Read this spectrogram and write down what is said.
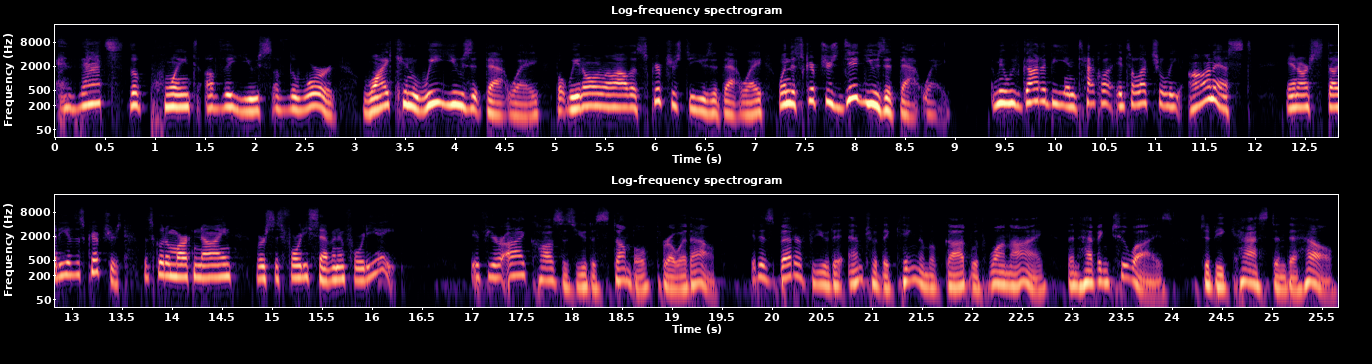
And that's the point of the use of the word. Why can we use it that way, but we don't allow the scriptures to use it that way when the scriptures did use it that way? I mean, we've got to be intellectually honest in our study of the scriptures. Let's go to Mark 9, verses 47 and 48. If your eye causes you to stumble, throw it out. It is better for you to enter the kingdom of God with one eye than having two eyes, to be cast into hell,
